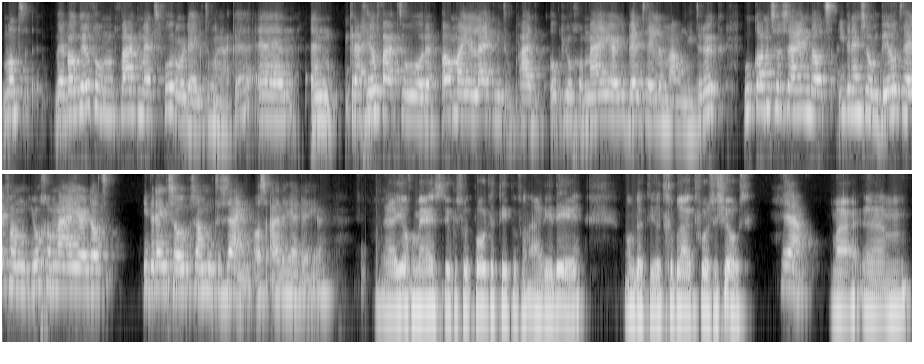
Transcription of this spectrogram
Want we hebben ook heel veel vaak met vooroordelen te maken. En, en ik krijg heel vaak te horen: Oh, maar je lijkt niet op, op Jochem Meijer, je bent helemaal niet druk. Hoe kan het zo zijn dat iedereen zo'n beeld heeft van Jochem Meijer dat iedereen zo zou moeten zijn als ADHD'er? Ja, Jochem Meijer is natuurlijk een soort prototype van ADHD, omdat hij dat gebruikt voor zijn shows. Ja. Maar um,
